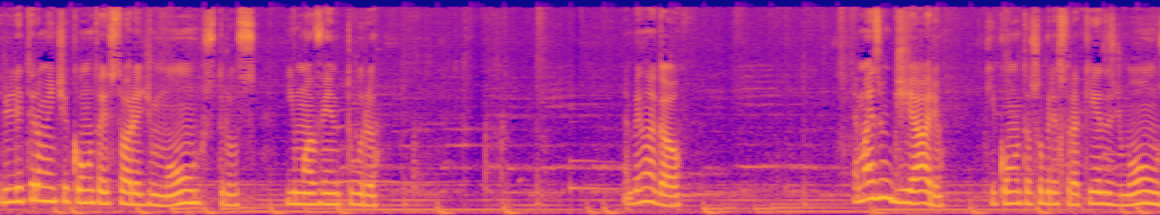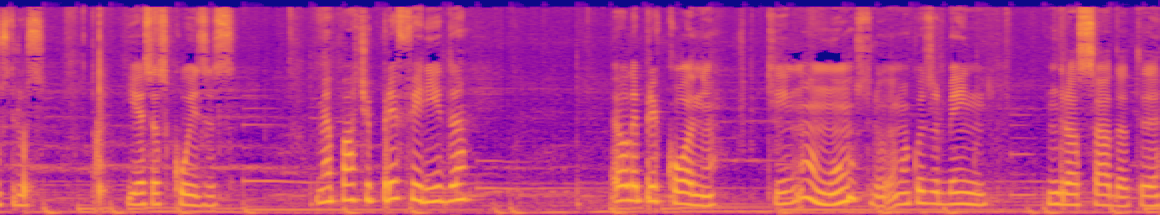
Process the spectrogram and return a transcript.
Ele literalmente conta a história de monstros e uma aventura. É bem legal. É mais um diário que conta sobre as fraquezas de monstros e essas coisas. Minha parte preferida é o Leprecônio, que não é um monstro, é uma coisa bem engraçada até.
